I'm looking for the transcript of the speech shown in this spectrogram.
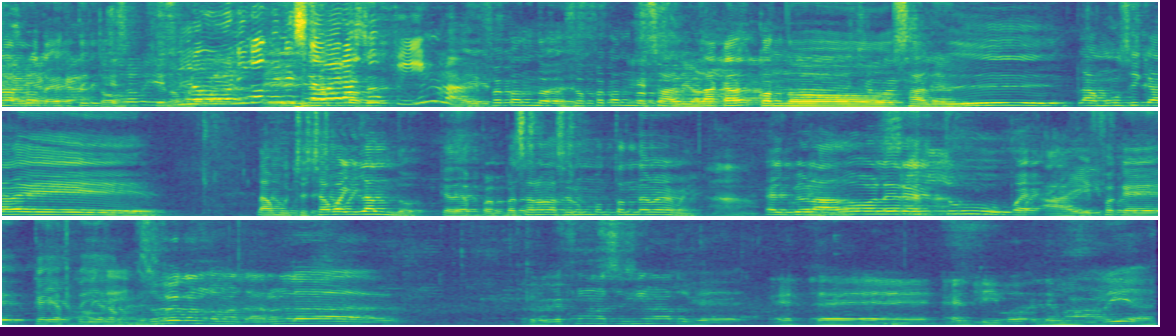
una protesta y todo. Lo único que necesitaba era su firma. Ahí fue cuando, eso fue cuando salió la cuando salió la música de la muchacha bailando, que después empezaron a hacer un montón de memes. Ah. El violador eres tú, pues ahí fue que, que ellas pidieron Eso eso. fue cuando mataron la. Creo que fue un asesinato que este el tipo, el de Juan Díaz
